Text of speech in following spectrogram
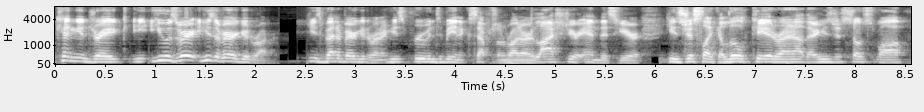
Kenyon Drake, he, he was very he's a very good runner he's been a very good runner. He's proven to be an exceptional runner last year and this year. He's just like a little kid running out there. He's just so small.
